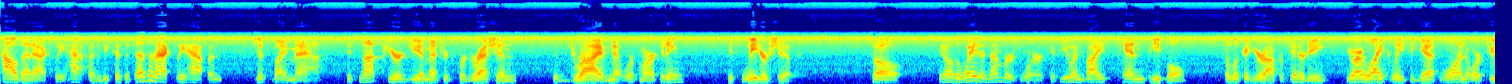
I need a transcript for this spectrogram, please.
how that actually happened because it doesn't actually happen just by math. It's not pure geometric progressions that drive network marketing. It's leadership. So, you know, the way the numbers work, if you invite 10 people to look at your opportunity, you are likely to get one or two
